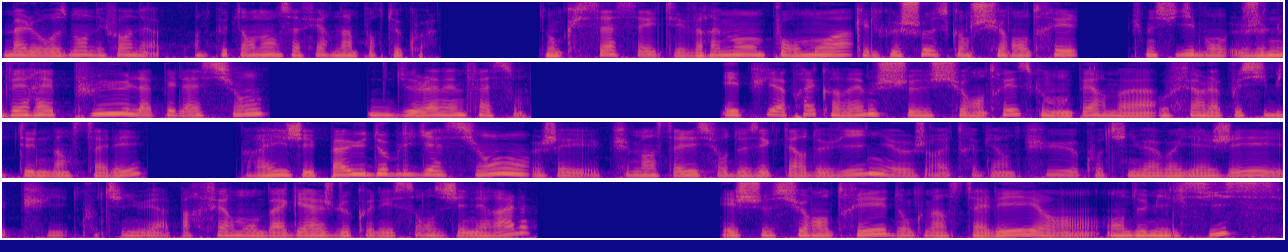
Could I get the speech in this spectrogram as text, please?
malheureusement, des fois, on a un peu tendance à faire n'importe quoi. Donc ça, ça a été vraiment pour moi quelque chose. Quand je suis rentrée, je me suis dit, bon, je ne verrai plus l'appellation de la même façon. Et puis après, quand même, je suis rentrée parce que mon père m'a offert la possibilité de m'installer. Pareil, j'ai pas eu d'obligation. J'ai pu m'installer sur deux hectares de vignes. J'aurais très bien pu continuer à voyager et puis continuer à parfaire mon bagage de connaissances générales. Et je suis rentrée, donc m'installer en, en 2006.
